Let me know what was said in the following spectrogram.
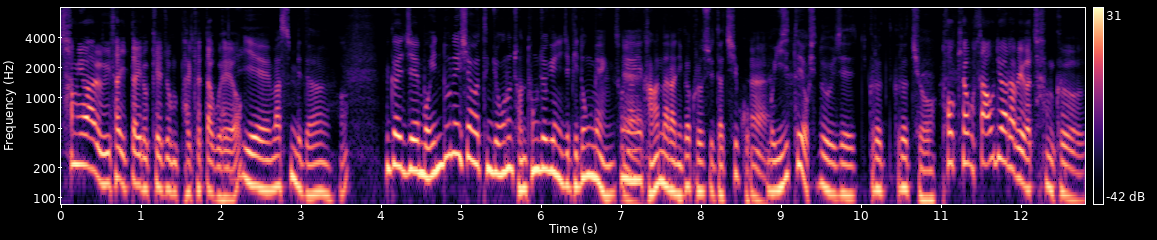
참여할 의사 있다 이렇게 좀 밝혔다고 해요. 예, 맞습니다. 어? 그러니까 이제 뭐 인도네시아 같은 경우는 전통적인 이제 비동맹 성향이 네. 강한 나라니까 그럴 수 있다 치고 네. 뭐 이집트 역시도 이제 그렇 그렇죠. 터키하고 사우디아라비아가 참 그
